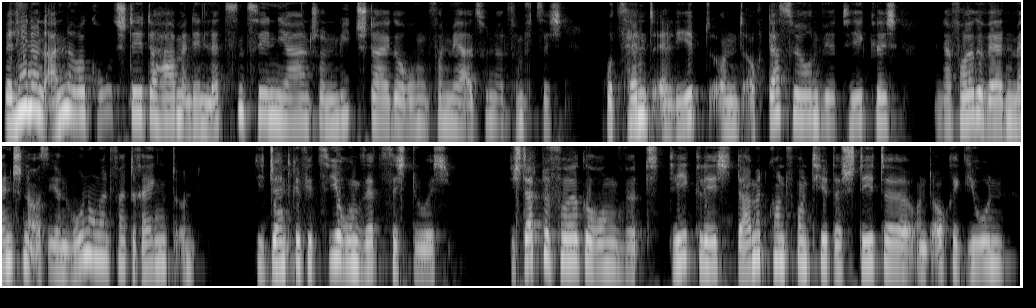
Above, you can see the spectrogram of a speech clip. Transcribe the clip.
Berlin und andere Großstädte haben in den letzten zehn Jahren schon Mietsteigerungen von mehr als 150 Prozent erlebt. Und auch das hören wir täglich. In der Folge werden Menschen aus ihren Wohnungen verdrängt und die Gentrifizierung setzt sich durch. Die Stadtbevölkerung wird täglich damit konfrontiert, dass Städte und auch Regionen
